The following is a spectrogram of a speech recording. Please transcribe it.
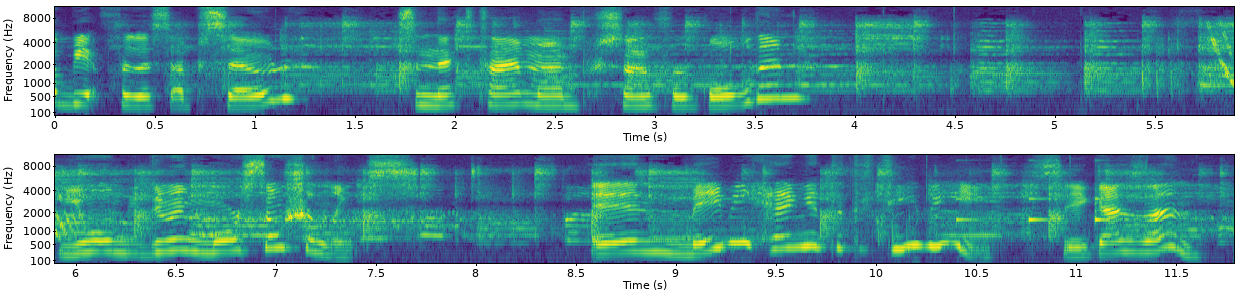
That'll be it for this episode. So next time on Persona 4 Golden, you will be doing more social links. And maybe hang into the TV. See you guys then.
